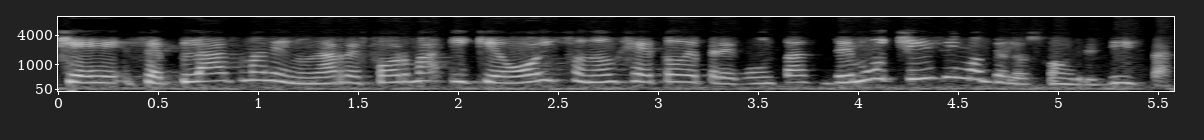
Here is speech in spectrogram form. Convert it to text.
que se plasman en una reforma y que hoy son objeto de preguntas de muchísimos de los congresistas.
